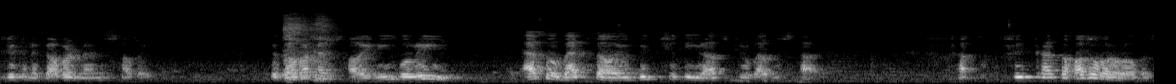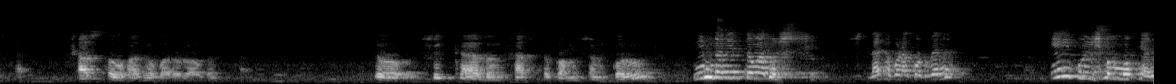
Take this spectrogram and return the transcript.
যেখানে গভর্নেন্স হবে। তো গভর্নেন্স হয়নি বলেই এত ব্যর্থ বিচ্ছুতি রাষ্ট্র ব্যবস্থায় শিক্ষা তো হজবরল অবস্থা স্বাস্থ্য হজবরল অবস্থা। তো শিক্ষা এবং স্বাস্থ্য কমিশন করুন। নিম্নবিত্ত মানুষ লেখাপড়া করবে না। এই বৈষম্য কেন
